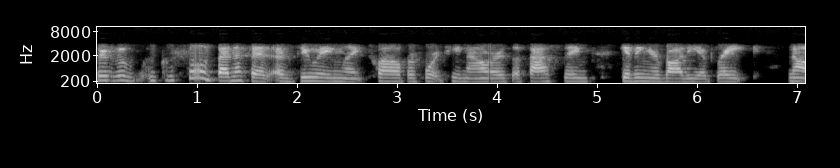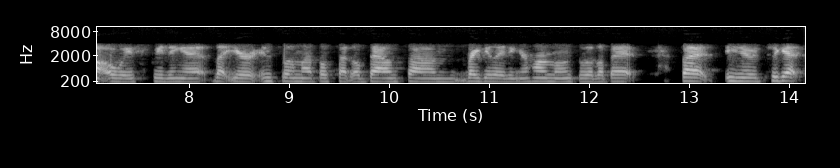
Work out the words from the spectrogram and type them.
there's a still a benefit of doing like 12 or 14 hours of fasting, giving your body a break, not always feeding it, let your insulin level settle down some, regulating your hormones a little bit. But you know, to get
